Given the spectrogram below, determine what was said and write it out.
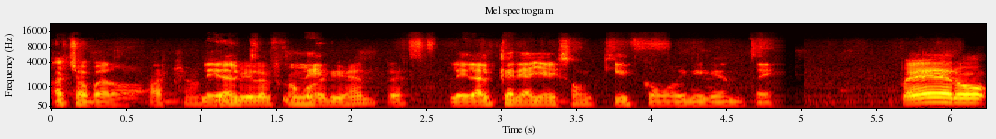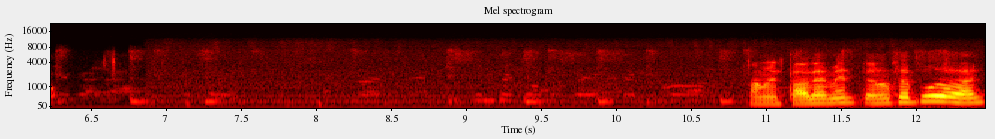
Hacho, pero. A Chauncey Billups como dirigente. Lidl quería a Jason Kidd como dirigente. Pero. Lamentablemente no se pudo dar.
